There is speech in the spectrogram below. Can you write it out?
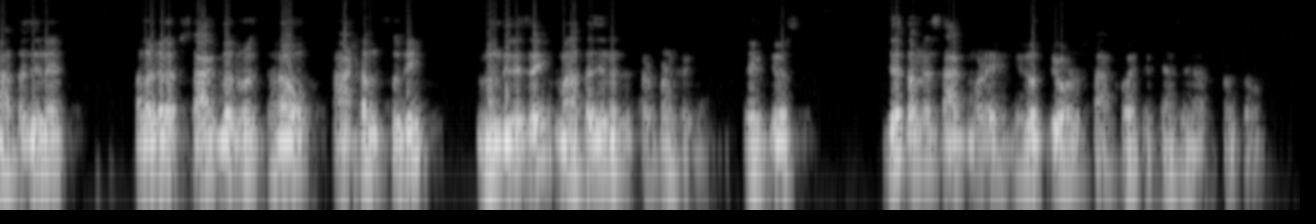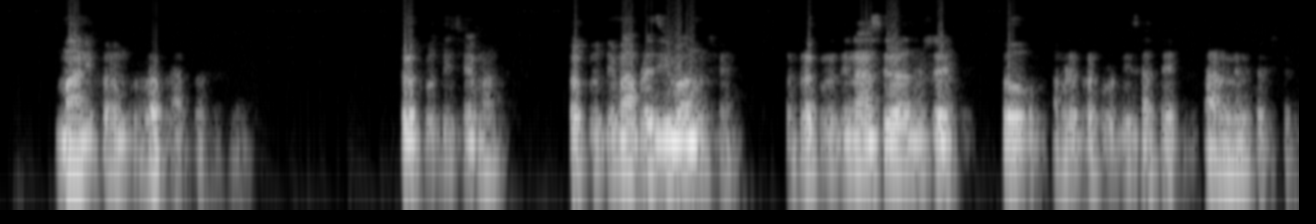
માતાજીને અલગ અલગ શાક દરરોજ ધરાવો આઠમ સુધી મંદિરે જઈ માતાજીને અર્પણ કરીએ. એક દિવસ જે તમને શાક મળે લીલોતરી વાળું શાક હોય તે ત્યાં જઈને અર્પણ કરો. માની પરમ કૃપા પ્રાપ્ત થશે. પ્રકૃતિ છે માં. પ્રકૃતિમાં આપણે જીવવાનું છે. તો પ્રકૃતિના આશીર્વાદ હશે તો આપણે પ્રકૃતિ સાથે તાલમેલ કરી શકીએ.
